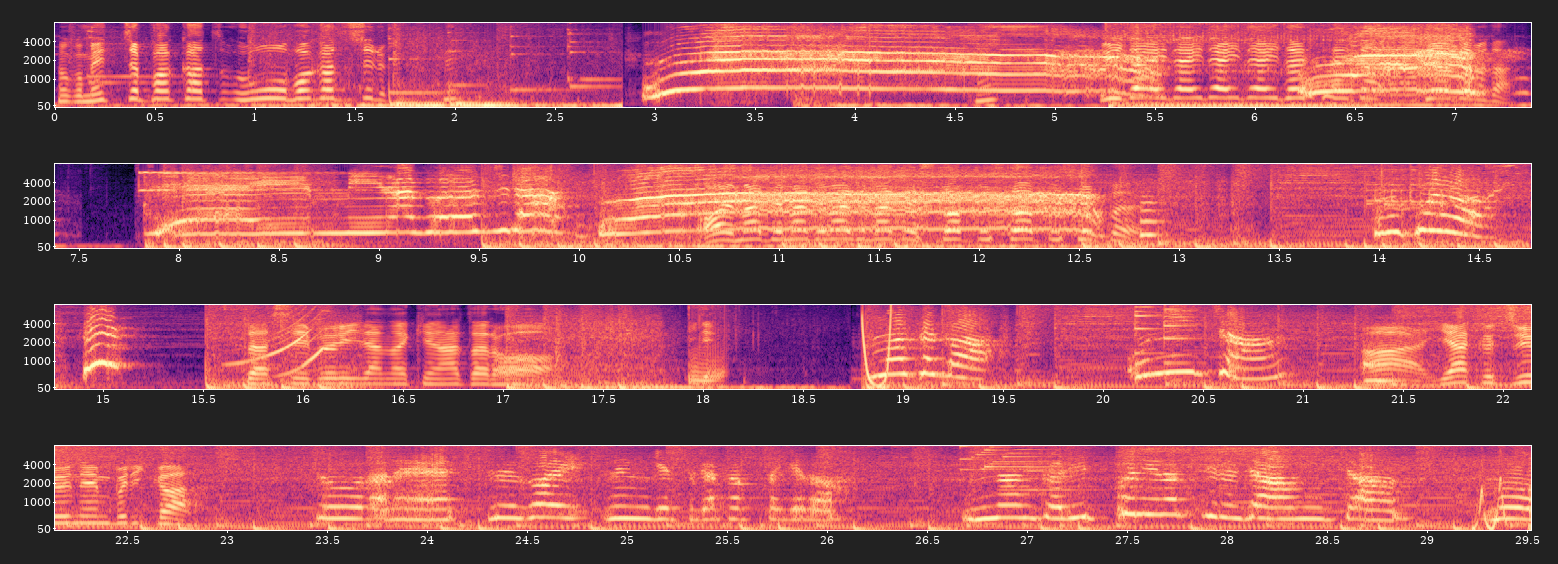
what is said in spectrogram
なんかめっちゃ爆発うおー爆発してる。え？い痛い痛い痛い痛い痛い痛いケナ太郎だ全員皆殺しだうわおい待て待て待て待てストップストップストップ久しぶりだなケナ太郎まさかお兄ちゃん？ああ約10年ぶりか。そうだね。すごい年月が経ったけどなんか立派になってるじゃんお兄ちゃん。もう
